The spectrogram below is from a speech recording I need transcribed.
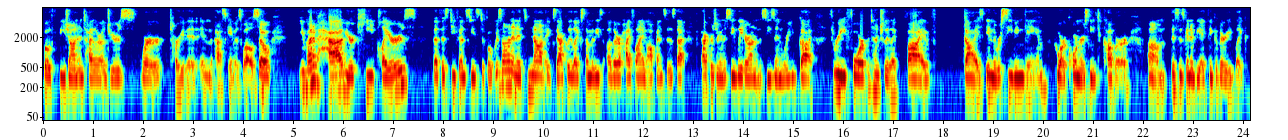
both Bijan and Tyler Allgeier were targeted in the past game as well. So you kind of have your key players that this defense needs to focus on. And it's not exactly like some of these other high flying offenses that Packers are going to see later on in the season, where you've got three, four, potentially like five guys in the receiving game who our corners need to cover. Um, this is going to be, I think, a very like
